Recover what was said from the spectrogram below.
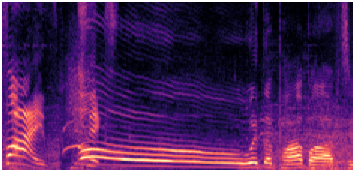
five, six. Oh, with the pop off too.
